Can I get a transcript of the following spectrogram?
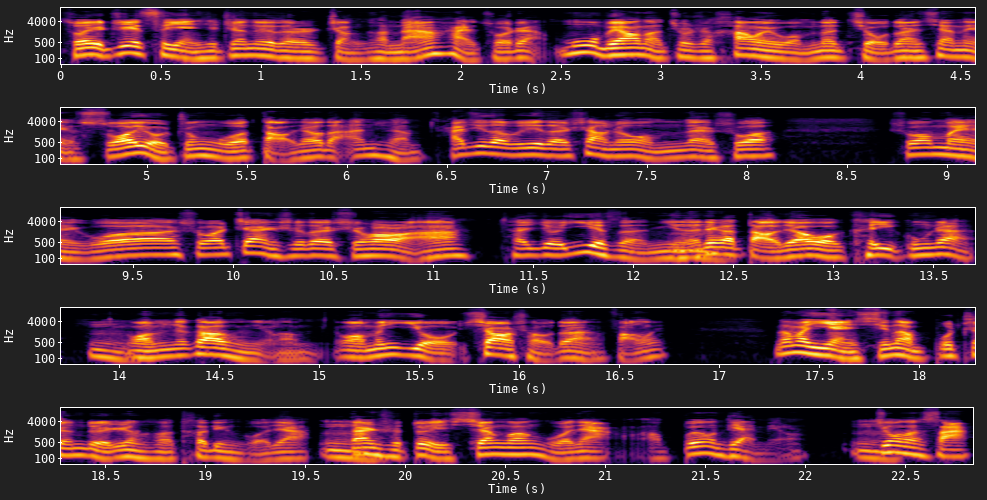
所以这次演习针对的是整个南海作战，目标呢就是捍卫我们的九段线内所有中国岛礁的安全。还记得不记得上周我们在说，说美国说战时的时候啊，他就意思你的这个岛礁我可以攻占，嗯，我们就告诉你了，我们有效手段防卫。那么演习呢不针对任何特定国家，但是对相关国家啊不用点名。就那仨，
